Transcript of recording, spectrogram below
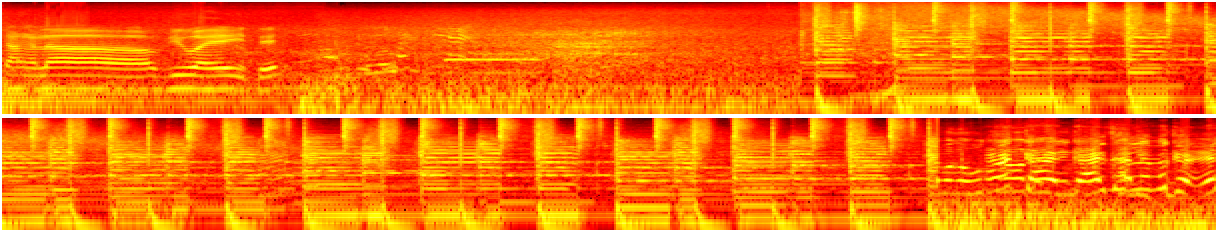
चांगला व्ह्यू आहे इथे. काय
